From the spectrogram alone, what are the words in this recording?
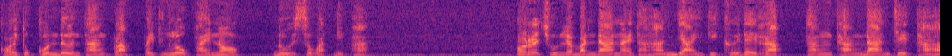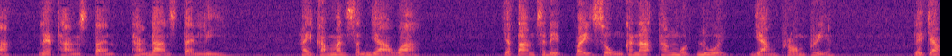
ขอให้ทุกคนเดินทางกลับไปถึงโลกภายนอกโดยสวัสดิภาพ อรชุนและบรรดานายทหารใหญ่ที่เคยได้รับทั้งทางด้านเชษฐา และทางสแตนทางด้านสแตนลีย์ให้คำมั่นสัญญาว่า จะตามเสด็จไปส่งคณะทั้งหมดด้วยอย่างพร้อมเพรียง และเจ้า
